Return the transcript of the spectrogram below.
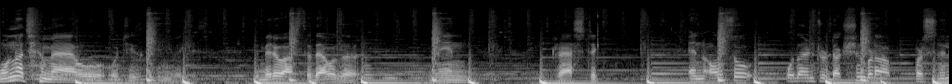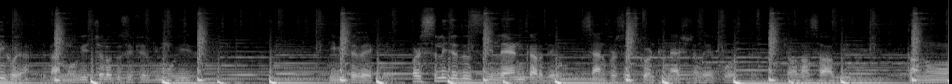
ਉਹਨਾਂ 'ਚ ਮੈਂ ਉਹ ਉਹ ਚੀਜ਼ ਕਦੀ ਨਹੀਂ ਵੇਖੀ ਸੀ ਤੇ ਮੇਰੇ ਵਾਸਤੇ that was remain drastic and also, ਉਹਦਾ ਇੰਟਰੋਡਕਸ਼ਨ ਬੜਾ ਪਰਸਨਲੀ ਹੋਇਆ। ਜਿੱਦਾਂ ਮੂਵੀਜ਼ ਚਲੋ ਤੁਸੀਂ ਫਿਰ ਵੀ ਮੂਵੀਜ਼ ਟੀਵੀ ਤੇ ਵੇਖਦੇ ਹੋ। ਪਰਸਨਲੀ ਜਦੋਂ ਤੁਸੀਂ ਲੈਂਡ ਕਰਦੇ ਹੋ ਸੈਨ ਫ੍ਰਾਂਸਿਸਕੋ ਇੰਟਰਨੈਸ਼ਨਲ 에ਅਰਪੋਰਟ ਤੇ 14 ਸਾਲ ਦੀ ਉਮਰ। ਤੁਹਾਨੂੰ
